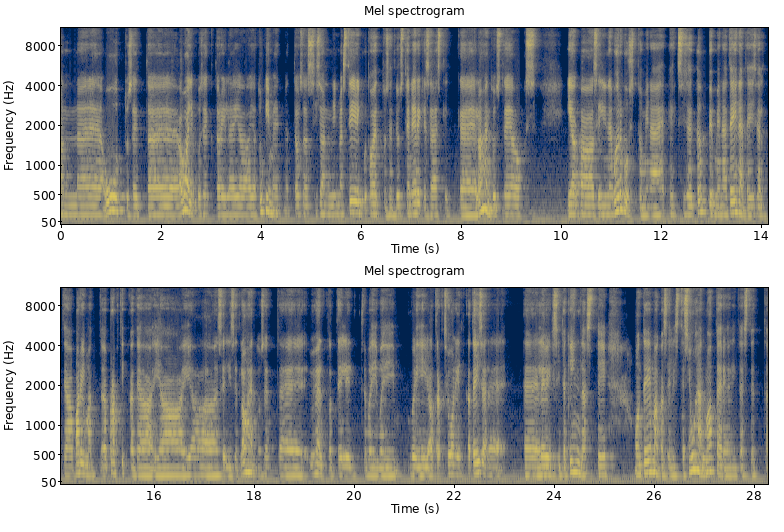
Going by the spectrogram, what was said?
on äh, ootused äh, avaliku sektorile ja, ja tugimeetmete osas, siis on investeeringutoetused just energiasäästlike lahenduste jaoks ja ka selline võrgustumine ehk siis, et õppimine teineteiselt ja parimad praktikad ja, ja, ja sellised lahendused ühelt hotellilt või, või või atraktsioonilt ka teisele leviksid. Ja kindlasti on teema ka sellistes juhendmaterjalidest, et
